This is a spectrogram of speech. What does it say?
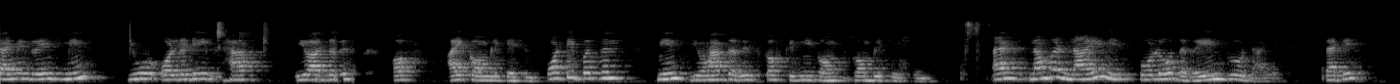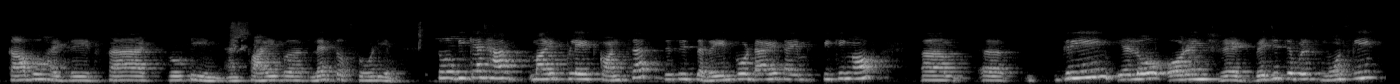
time in range means you already have you are the risk of eye complications. 40% means you have the risk of kidney com complications. And number 9 is follow the rainbow diet. That is carbohydrate, fat, protein, and fiber, less of sodium. So we can have my plate concept. This is the rainbow diet I am speaking of. Um, uh, green, yellow, orange, red. Vegetables mostly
